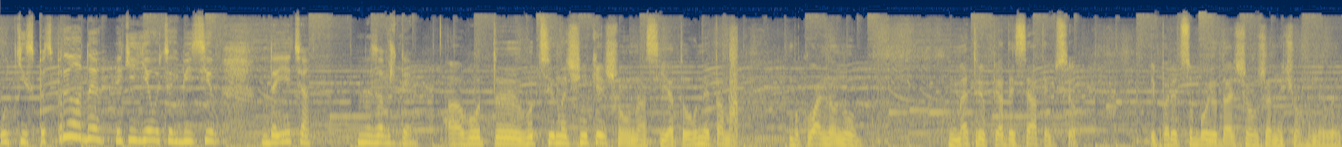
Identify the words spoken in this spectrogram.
у ті спецприлади, які є у цих бійців, вдається не завжди. А от, е, от ці ночники, що у нас є, то вони там буквально ну, метрів 50 і все. І перед собою далі вже нічого не видно.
